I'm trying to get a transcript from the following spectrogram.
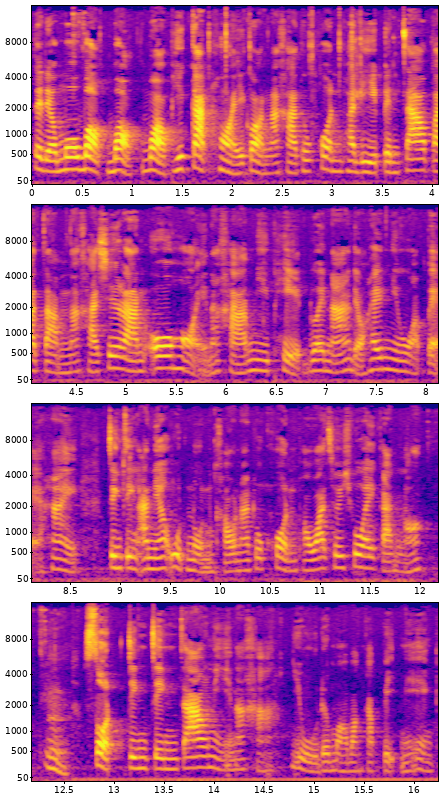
แต่เดี๋ยวโมบอกบอกบอกพิกัดหอยก่อนนะคะ ทุกคนพอดีเป็นเจ้าประจำนะคะ ชื่อร้านโอ้หอยนะคะ มีเพจด้วยนะ เดี๋ยวให้นิวอะแปะให้ จริง ๆ อันเนี้ยอุดหนุนเขานะทุกคนเพราะว่าช่วยๆกันเนาะอืมสดจริง ๆ เจ้านี้นะคะ อยู่เดอะมอลล์บางกะปินี่เองใ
